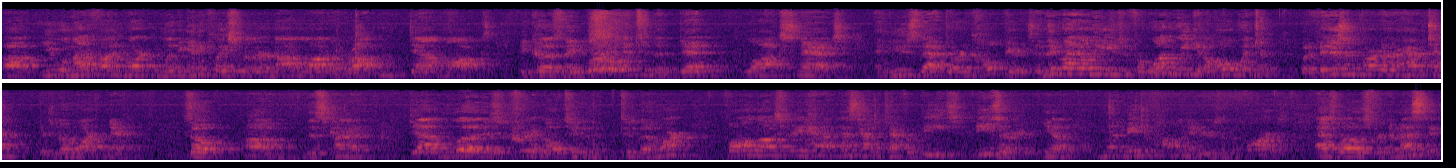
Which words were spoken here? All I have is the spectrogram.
uh, you will not find marten living any place where there are not a lot of rotten down logs because they burrow into the dead log snags and use that during cold periods. And they might only use it for one week in a whole winter, but if it isn't part of their habitat, there's no marten there. So um, this kind of down wood is critical to, to the marten. Fallen logs create nest habitat for bees. Bees are, you know, major pollinators in the forest, as well as for domestic,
